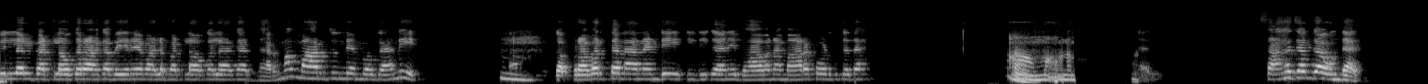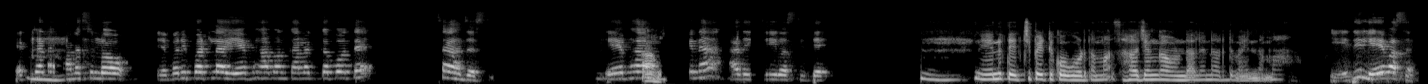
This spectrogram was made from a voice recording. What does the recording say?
పిల్లల పట్ల ఒకలాగా వేరే వాళ్ళ పట్ల ఒకలాగా ధర్మం మారుతుందేమో గాని ప్రవర్తన అనండి ఇది గాని భావన మారకూడదు కదా. సహజంగా ఉండాలి. ఎక్కడ. మనసులో ఎవరి పట్ల ఏ భావం కలగకపోతే సహజ స్థితి ఏ భావం అది జీవస్థితే. నేను తెచ్చి పెట్టుకోకూడదమ్మా సహజంగా ఉండాలని అర్థమైందమ్మా. ఏది లేవు అసలు.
